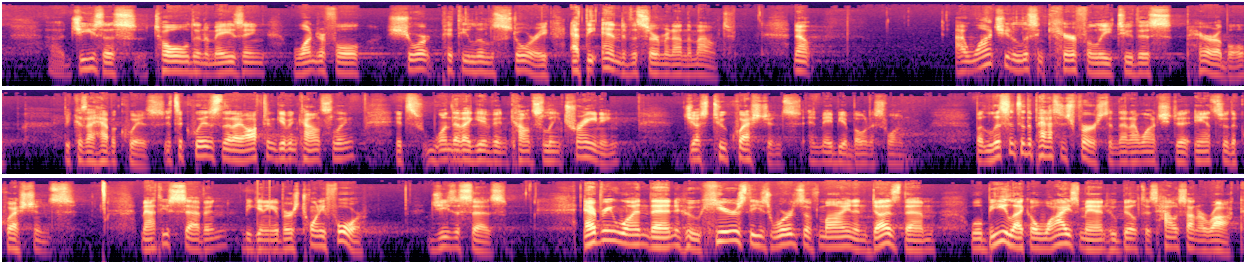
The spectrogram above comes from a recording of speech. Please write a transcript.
uh, Jesus told an amazing, wonderful, short, pithy little story at the end of the Sermon on the Mount. Now, I want you to listen carefully to this parable because I have a quiz. It's a quiz that I often give in counseling, it's one that I give in counseling training. Just two questions and maybe a bonus one. But listen to the passage first, and then I want you to answer the questions. Matthew 7, beginning at verse 24, Jesus says, Everyone then who hears these words of mine and does them will be like a wise man who built his house on a rock.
